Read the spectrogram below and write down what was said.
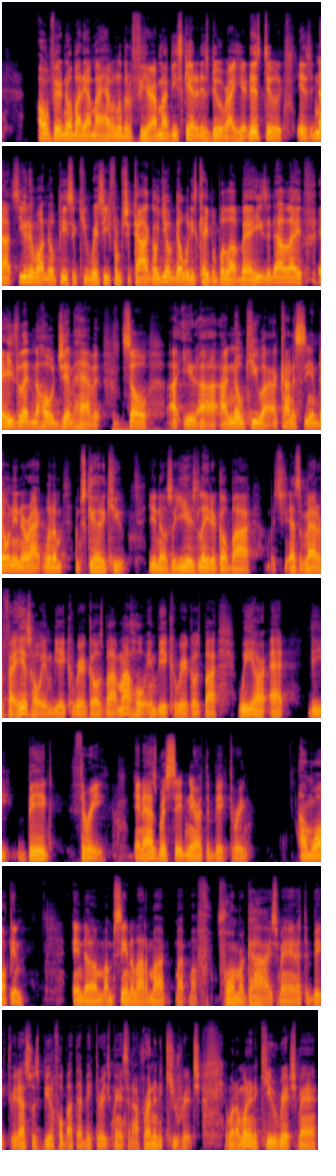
I don't fear nobody. I might have a little bit of fear. I might be scared of this dude right here. This dude is nuts. You didn't want no piece of Q Rich. He's from Chicago. You don't know what he's capable of, man. He's in LA and he's letting the whole gym have it. So I, you know, I, I know Q. I, I kind of see him. Don't interact with him. I'm scared of Q. You know. So years later go by. As a matter of fact, his whole NBA career goes by. My whole NBA career goes by. We are at the big three, and as we're sitting there at the big three, I'm walking and um, I'm seeing a lot of my, my, my former guys, man, at the Big Three. That's what's beautiful about that Big Three experience. And I've run into Q Rich, and when I run into Q Rich, man,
